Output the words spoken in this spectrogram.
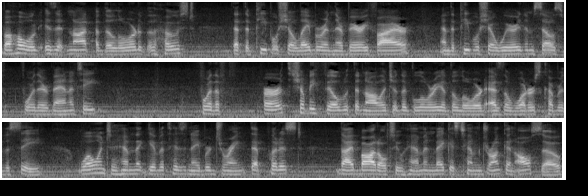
Behold, is it not of the Lord of the host that the people shall labor in their very fire, and the people shall weary themselves for their vanity? For the earth shall be filled with the knowledge of the glory of the Lord as the waters cover the sea. Woe unto him that giveth his neighbor drink, that puttest thy bottle to him, and makest him drunken also,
